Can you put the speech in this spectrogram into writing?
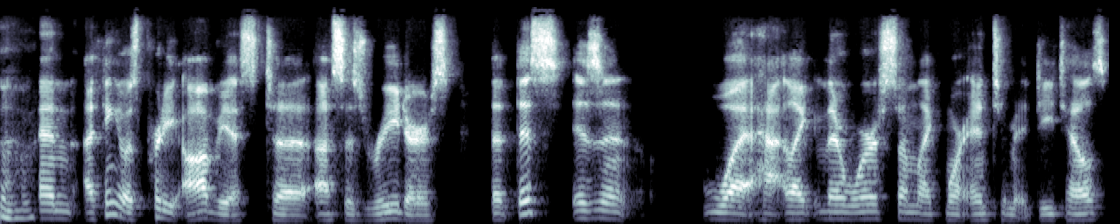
Uh-huh. And I think it was pretty obvious to us as readers that this isn't what ha- like there were some like more intimate details,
